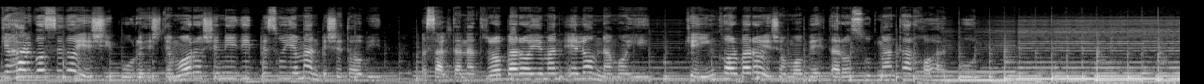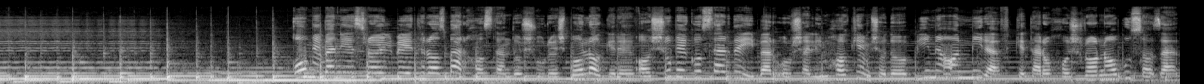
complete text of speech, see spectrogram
که هرگاه صدای شیپور اجتماع را شنیدید به سوی من بشتابید و سلطنت را برای من اعلام نمایید که این کار برای شما بهتر و سودمندتر خواهد بود. قوم بنی اسرائیل به اعتراض برخواستند و شورش بالا گرفت. آشوب گسترده ای بر اورشلیم حاکم شد و بیم آن می‌رفت که تر و خوش را نابو سازد.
